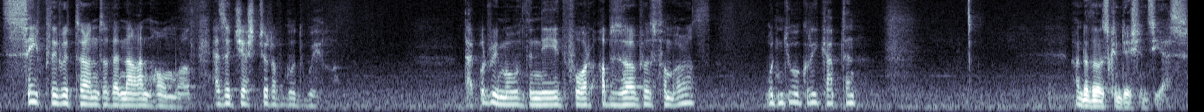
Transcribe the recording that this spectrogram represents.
safely return to the Narn homeworld as a gesture of goodwill. That would remove the need for observers from Earth. Wouldn't you agree, Captain? Under those conditions, yes.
